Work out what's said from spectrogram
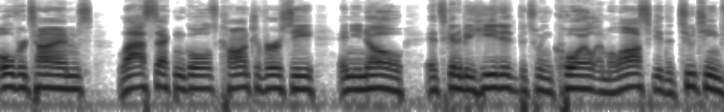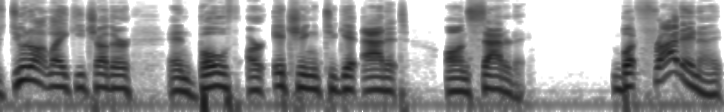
Overtimes, last second goals, controversy, and you know it's going to be heated between Coyle and Malawsky. The two teams do not like each other, and both are itching to get at it on Saturday. But Friday night,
